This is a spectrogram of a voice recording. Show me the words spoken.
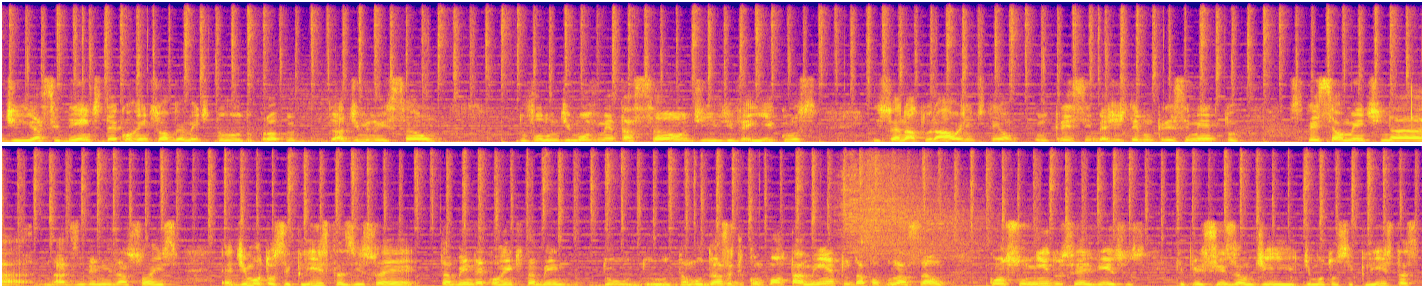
de, acidentes decorrentes, obviamente, do, do próprio da diminuição do volume de movimentação de, de veículos isso é natural. A gente tem um crescimento, a gente teve um crescimento especialmente na, nas indenizações é, de motociclistas. Isso é também decorrente também do, do, da mudança de comportamento da população consumindo serviços que precisam de, de motociclistas.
